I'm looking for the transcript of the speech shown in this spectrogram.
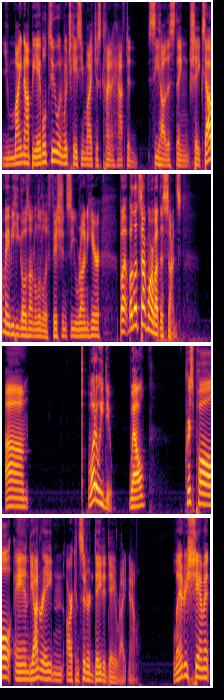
You might not be able to, in which case you might just kind of have to see how this thing shakes out. Maybe he goes on a little efficiency run here. But but let's talk more about the Suns. Um, what do we do? Well, Chris Paul and DeAndre Ayton are considered day to day right now. Landry Shamet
